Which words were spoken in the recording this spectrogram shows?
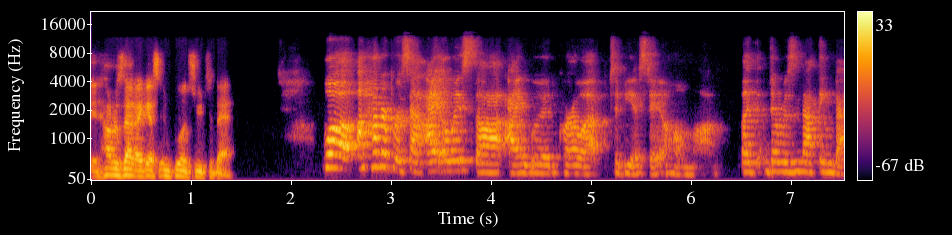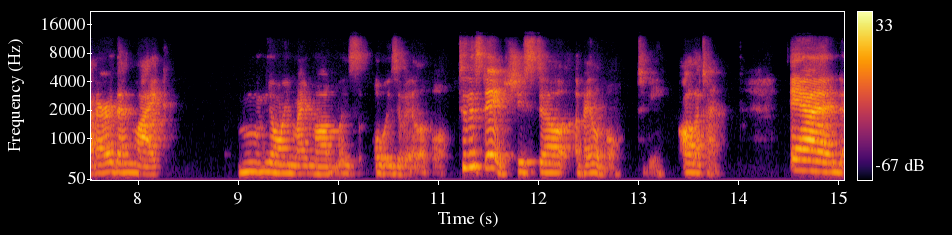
and how does that, I guess, influence you today? Well, 100%. I always thought I would grow up to be a stay at home mom. Like, there was nothing better than like knowing my mom was always available. To this day, she's still available to me all the time. And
